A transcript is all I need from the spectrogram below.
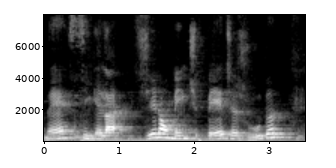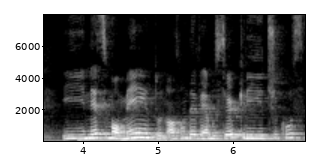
né? Sim, ela geralmente pede ajuda e nesse momento nós não devemos ser críticos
